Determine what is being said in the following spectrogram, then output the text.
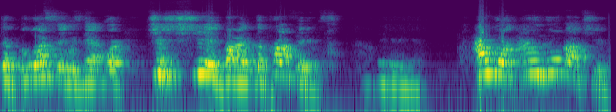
the blessings that were just shared by the prophetess. Hallelujah. I want, I don't know about you.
